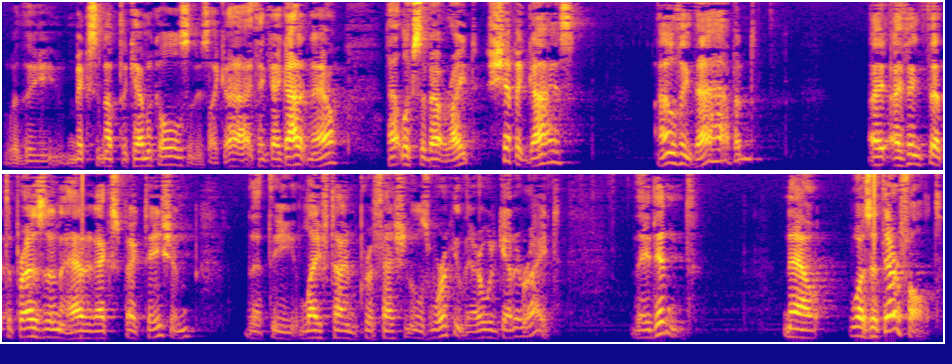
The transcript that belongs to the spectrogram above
with the mixing up the chemicals and he's like, ah, I think I got it now. That looks about right. Ship it, guys. I don't think that happened. I, I think that the president had an expectation that the lifetime professionals working there would get it right. They didn't. Now, was it their fault?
